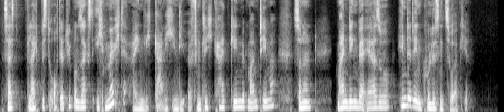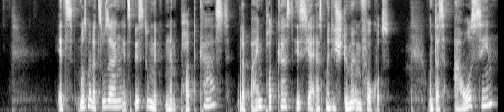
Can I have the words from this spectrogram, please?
Das heißt, vielleicht bist du auch der Typ und sagst, ich möchte eigentlich gar nicht in die Öffentlichkeit gehen mit meinem Thema, sondern mein Ding wäre eher so, hinter den Kulissen zu agieren. Jetzt muss man dazu sagen, jetzt bist du mit einem Podcast oder beim Podcast ist ja erstmal die Stimme im Fokus. Und das Aussehen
